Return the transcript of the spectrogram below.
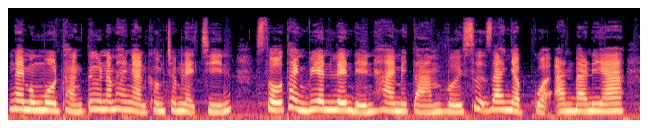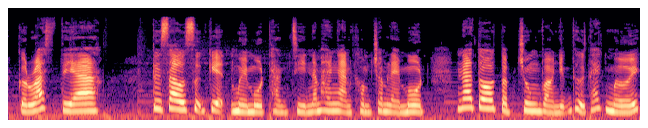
Ngày 1 tháng 4 năm 2009, số thành viên lên đến 28 với sự gia nhập của Albania, Croatia, từ sau sự kiện 11 tháng 9 năm 2001, NATO tập trung vào những thử thách mới,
